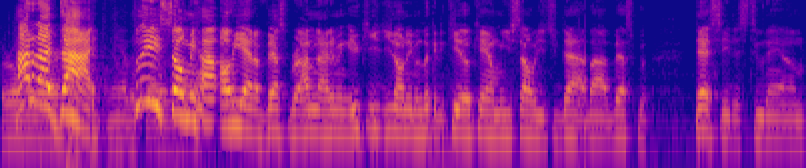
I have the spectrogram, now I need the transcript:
they're How did I die? on the other Please show me how. Oh, he had a Vesper. I'm not even. You, you don't even look at the kill cam when you saw that you died by a Vesper. That shit is too damn.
